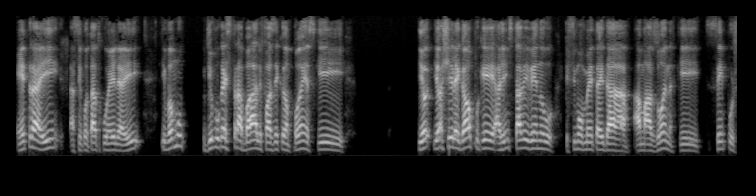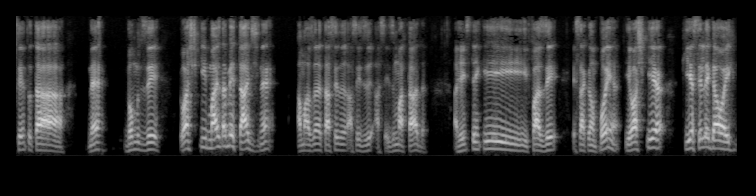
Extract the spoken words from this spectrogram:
entra aí, assim, em contato com ele aí, e vamos divulgar esse trabalho, fazer campanhas que eu, eu achei legal porque a gente está vivendo esse momento aí da Amazônia, que 100% está, né, vamos dizer, eu acho que mais da metade, né, a Amazônia está sendo desmatada. A gente tem que fazer essa campanha, e eu acho que ia, que ia ser legal aí,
